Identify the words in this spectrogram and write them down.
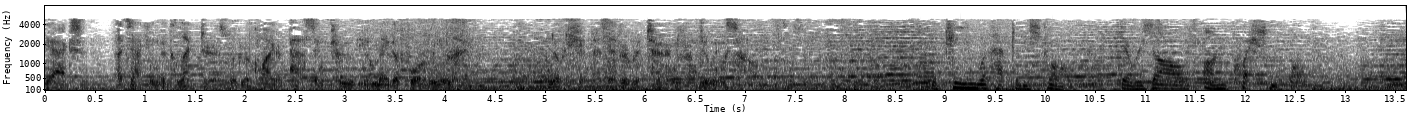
the action. Attacking the collectors would require passing through the Omega 4 relay. No ship has ever returned from doing so. The team will have to be strong. Their resolve unquestionable.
